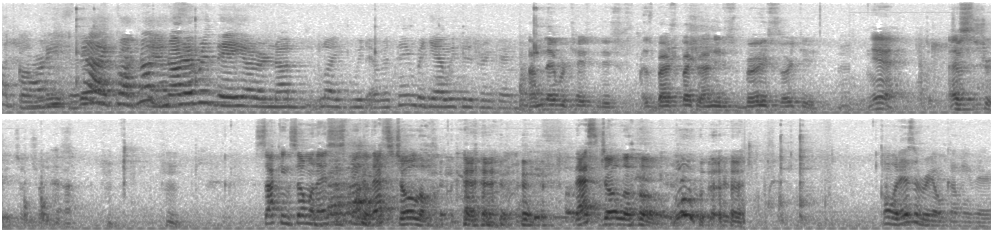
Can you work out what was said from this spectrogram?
At gummy. parties? and- Yeah, like, not, not every day or not like with everything, but yeah, we do drink it. I've never tasted this. It's very special and it's very salty. Yeah. That's Just try, just try this. Sucking someone else's finger, that's Jolo. that's Jolo. Oh, it is a real gummy bear.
